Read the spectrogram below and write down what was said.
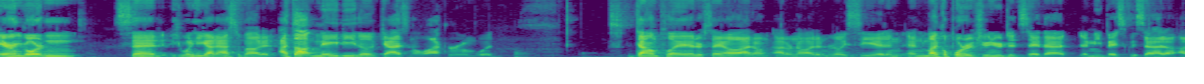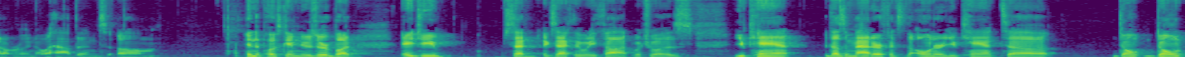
Aaron Gordon said when he got asked about it, I thought maybe the guys in the locker room would downplay it or say, "Oh, I don't, I don't know, I didn't really see it." And, and Michael Porter Jr. did say that. I mean, basically said, "I don't, I don't really know what happened." Um, in the post game newser, but AG said exactly what he thought, which was you can't. It doesn't matter if it's the owner. You can't. Uh, don't don't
